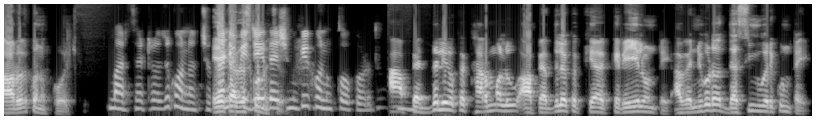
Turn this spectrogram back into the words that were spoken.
ఆ రోజు కొనుక్కోవచ్చు. మరుసటి రోజు కొనొచ్చు. విజయదశమికి కొనుక్కోకూడదు. ఆ పెద్దల యొక్క కర్మలు ఆ పెద్దల యొక్క క్రియ- క్రియలు ఉంటాయి అవన్నీ కూడా దశమి వరకు ఉంటాయి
